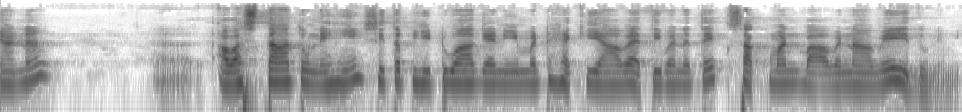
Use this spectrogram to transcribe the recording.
යන අවස්ථා තුනෙහි සිත පිහිටුවා ගැනීමට හැකියාව ඇතිවන තෙක් සක්මන් භාවනාවේ යෙදුණෙමි.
